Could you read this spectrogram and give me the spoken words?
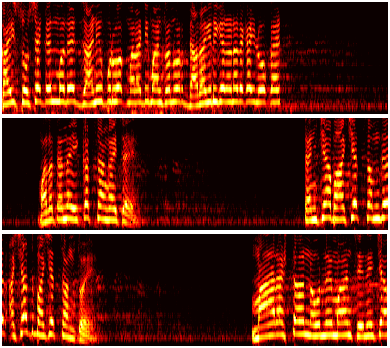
काही सोसायट्यांमध्ये जाणीवपूर्वक मराठी माणसांवर दादागिरी करणारे काही लोक आहेत. मला त्यांना एकच सांगायचं आहे त्यांच्या भाषेत समजेल अशाच भाषेत सांगतोय. महाराष्ट्र नवनिर्माण सेनेच्या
